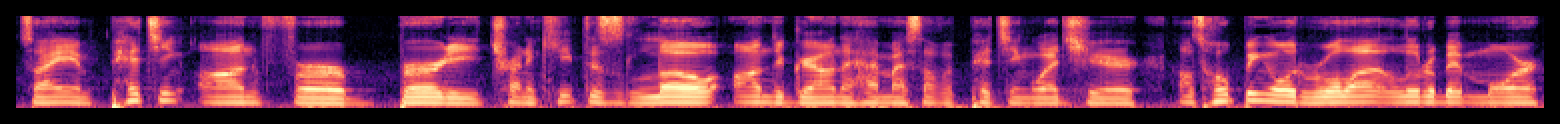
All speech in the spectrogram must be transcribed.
So I am pitching on for birdie, trying to keep this low on the ground. I had myself a pitching wedge here. I was hoping it would roll out a little bit more.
